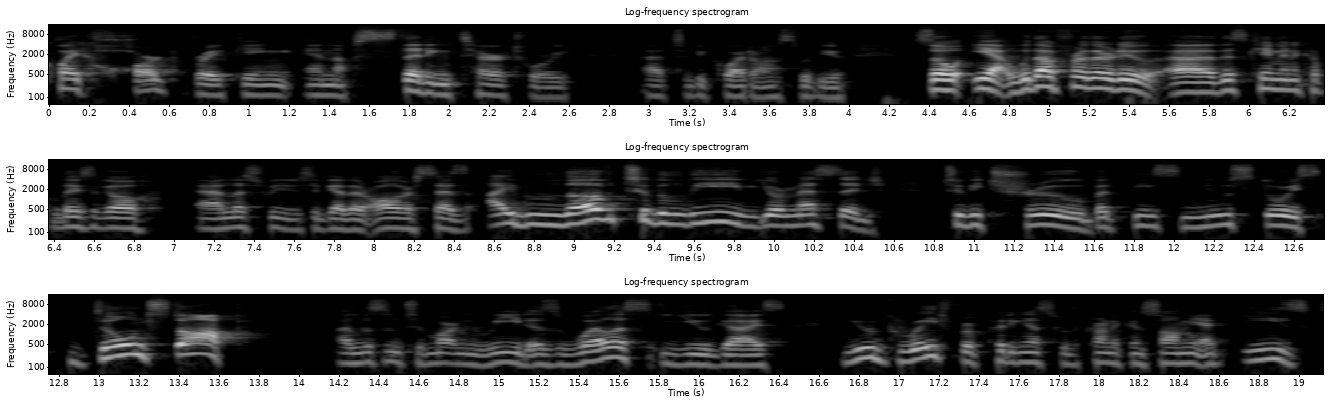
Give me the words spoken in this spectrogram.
quite heartbreaking and upsetting territory uh, to be quite honest with you. So, yeah, without further ado, uh, this came in a couple days ago. Uh, let's read it together. Oliver says, I'd love to believe your message to be true, but these news stories don't stop. I listened to Martin Reed as well as you guys. You're great for putting us with chronic insomnia at ease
